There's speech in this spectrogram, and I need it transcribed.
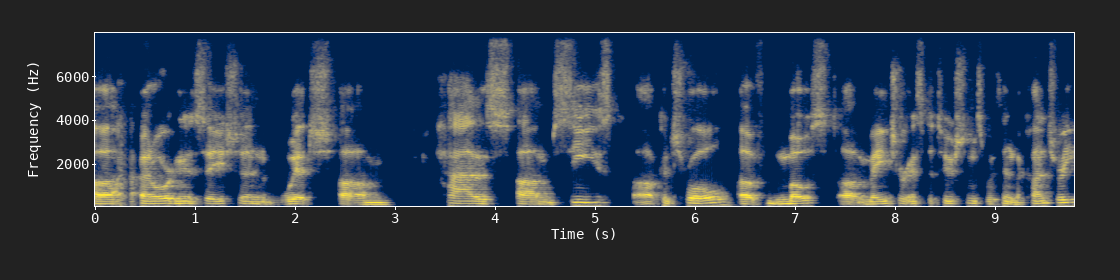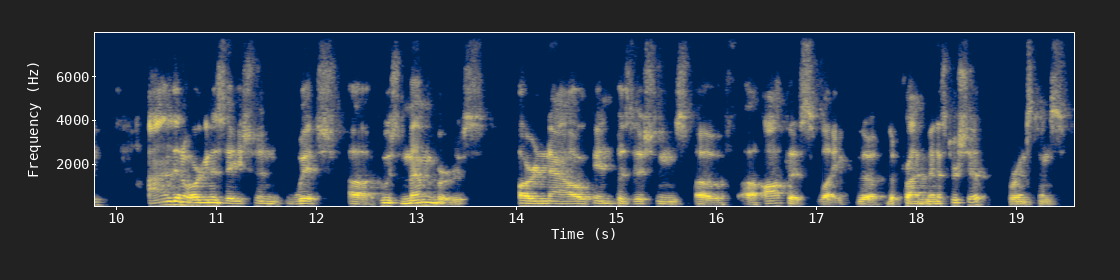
uh, an organization which um, has um, seized uh, control of most uh, major institutions within the country, and an organization which uh, whose members are now in positions of uh, office, like the the prime ministership, for instance,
